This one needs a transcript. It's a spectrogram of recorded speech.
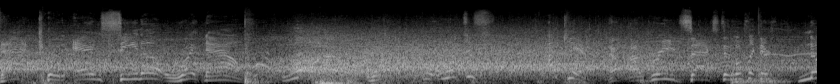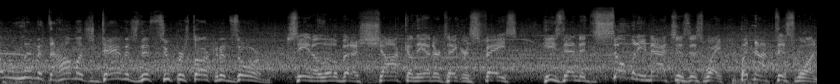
That could end Cena right now. What just... I can't. Uh, agreed, Saxton. Looks like there's no limit to how much damage this superstar can absorb. Seeing a little bit of shock on The Undertaker's face. He's ended so many matches this way, but not this one.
